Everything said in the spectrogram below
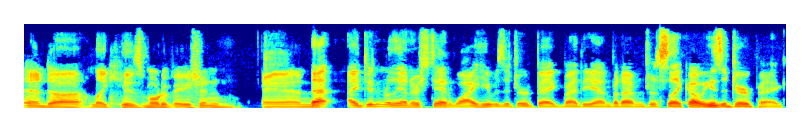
and uh, like his motivation. And that I didn't really understand why he was a dirtbag by the end, but I'm just like, oh, he's a dirtbag.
